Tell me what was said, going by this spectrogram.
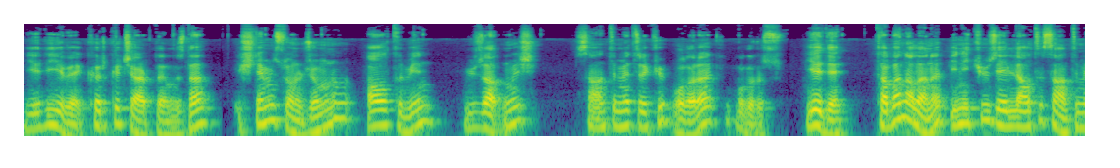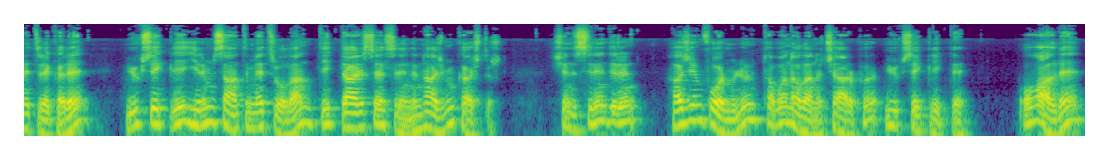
7'yi ve 40'ı çarptığımızda işlemin sonucunu 6160 santimetre küp olarak buluruz. 7. Taban alanı 1256 santimetre kare, yüksekliği 20 santimetre olan dik dairesel silindirin hacmi kaçtır? Şimdi silindirin hacim formülü taban alanı çarpı yükseklikte. O halde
